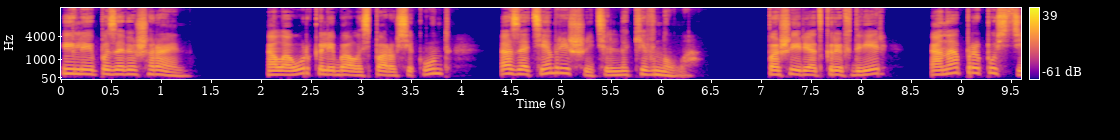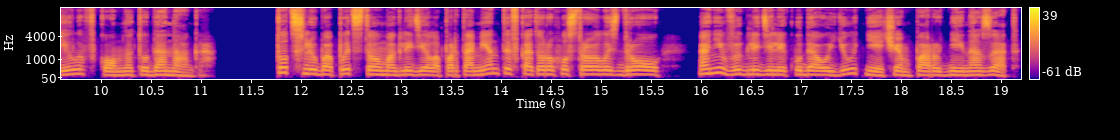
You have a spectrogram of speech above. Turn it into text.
Или позовешь Райан?» Алаур колебалась пару секунд, а затем решительно кивнула. Пошире открыв дверь, она пропустила в комнату Донага. Тот с любопытством оглядел апартаменты, в которых устроилась Дроу. Они выглядели куда уютнее, чем пару дней назад,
